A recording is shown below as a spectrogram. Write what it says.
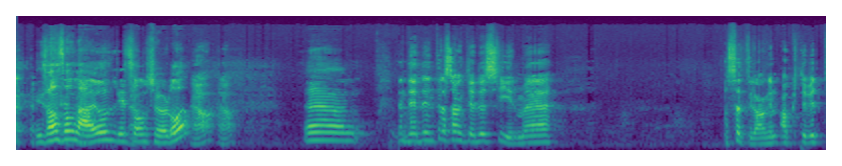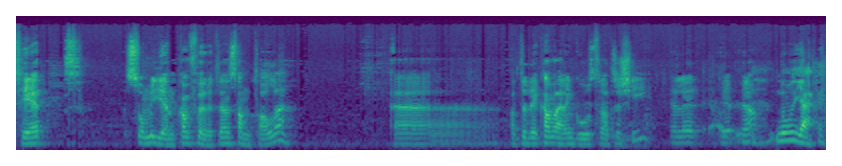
Sånn er jeg jo litt sånn sjøl òg. ja, ja. Eh, Men det, er interessant det du sier med å sette i gang en aktivitet som igjen kan føre til en samtale. Eh, at det kan være en god strategi? Eller, ja. noe jeg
